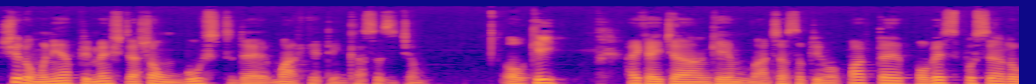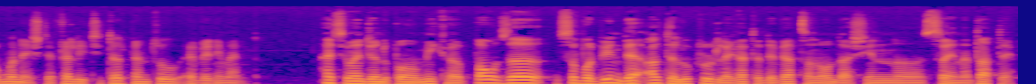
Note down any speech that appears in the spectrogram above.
și România primește așa un boost de marketing, ca să zicem. Ok, hai că aici încheiem această primă parte, povesti spuse în românește. Felicitări pentru eveniment. Hai să mergem după o mică pauză să vorbim de alte lucruri legate de viața în Londra și în uh, străinătate.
